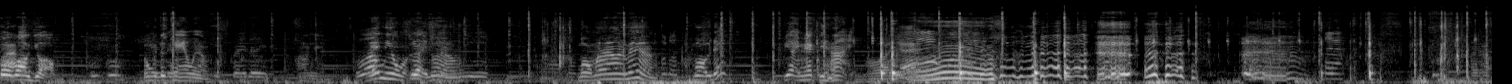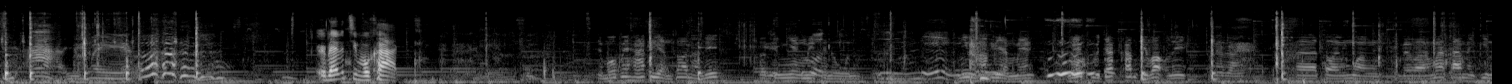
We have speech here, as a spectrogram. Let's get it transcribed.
ตัววาวหยอกลงไปตึกแฮวยังไปเลยเอาเนี่ยแม่นิวเอื่อยด้วยนะบอกมาเลยไหมบอกด้พี่ไอ้แม็กที่ให้โอ้ยแย่ อืม อ่าอยู่แม่ เออได้เป็นจิบวขาดจะมอไปหาเรียนตอนนั้นดิเขาจะยังไม่ขนุนอื่นเด้นี่หาเรียนแม็กแม็กมาจักคำเสียว่าเลยอะไรเอ่อต่อยม่วงแบบว่ามาตามให้กิน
